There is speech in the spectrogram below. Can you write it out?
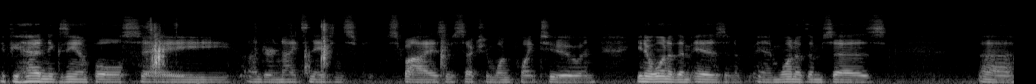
if you had an example, say under knights, knaves, and spies of section 1.2, and you know one of them is, and, and one of them says. Uh,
